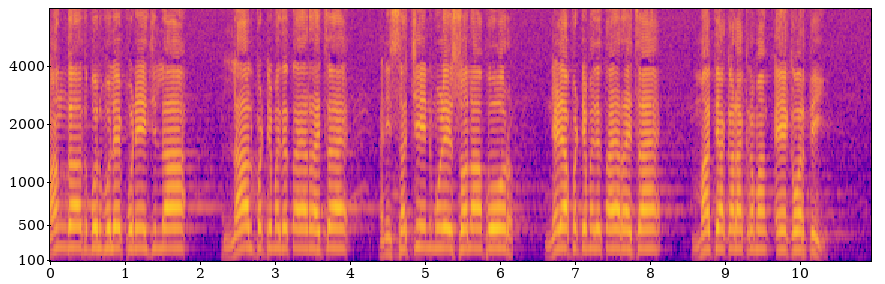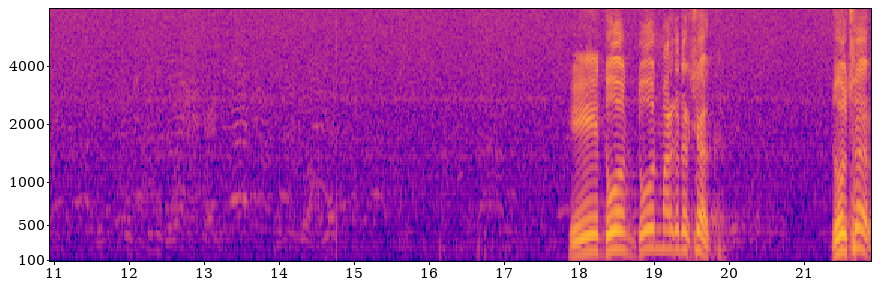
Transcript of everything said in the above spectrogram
अंगद बुलबुले पुणे जिल्हा लाल पट्टीमध्ये तयार राहायचं आहे आणि सचिन मुळे सोलापूर निळ्या पट्टीमध्ये तयार राहायचं आहे मात्या कडा क्रमांक एक वरती. हे दोन दोन मार्गदर्शक. जोल सर.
